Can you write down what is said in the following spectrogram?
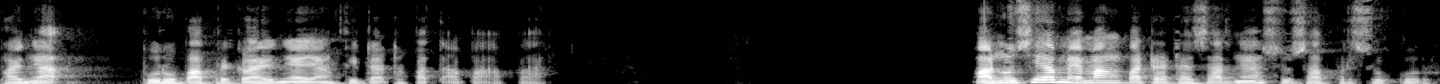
Banyak buruh pabrik lainnya yang tidak dapat apa-apa. Manusia memang pada dasarnya susah bersyukur.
